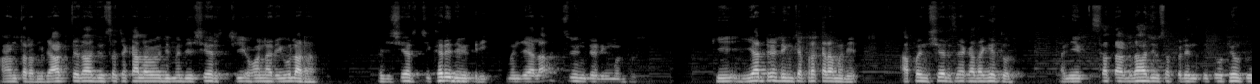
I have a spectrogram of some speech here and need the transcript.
अंतरात म्हणजे आठ ते दहा दिवसाच्या कालावधीमध्ये शेअरची होणारी उलाढाल. म्हणजे शेअरची खरेदी विक्री म्हणजे याला स्विंग ट्रेडिंग म्हणतो. की या ट्रेडिंगच्या प्रकारामध्ये आपण शेअर्स एखादा घेतो आणि एक सात आठ दहा दिवसापर्यंत तो ठेवतो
